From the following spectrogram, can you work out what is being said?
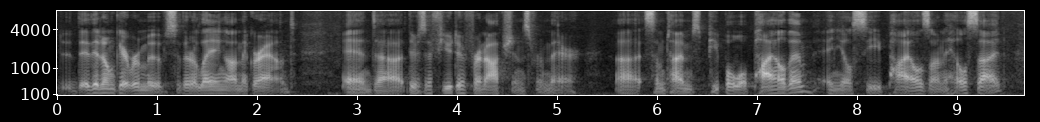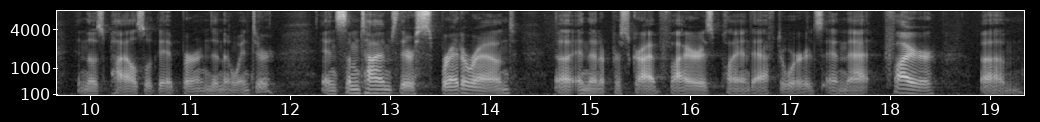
they, they don't get removed, so they're laying on the ground. And uh, there's a few different options from there. Uh, sometimes people will pile them, and you'll see piles on a hillside, and those piles will get burned in the winter. And sometimes they're spread around, uh, and then a prescribed fire is planned afterwards, and that fire um,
